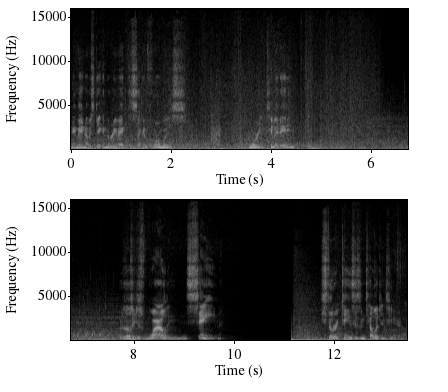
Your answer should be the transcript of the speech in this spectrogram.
Hey, make no mistake, in the remake, the second form was more intimidating. But those are just wild and insane. He still retains his intelligence here.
